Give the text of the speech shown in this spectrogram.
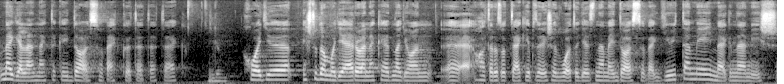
Megjelent nektek egy dalszövegkötetetek. Igen. Hogy, és tudom, hogy erről neked nagyon határozott elképzelésed volt, hogy ez nem egy dalszöveggyűjtemény, meg nem is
